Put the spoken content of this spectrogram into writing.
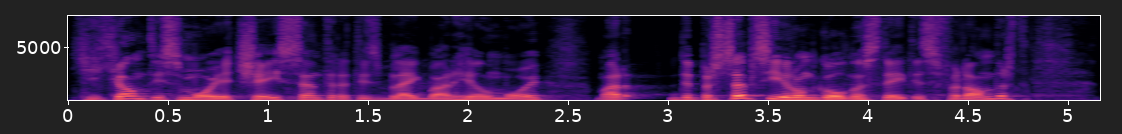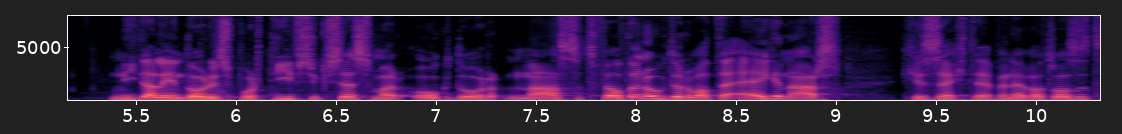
gigantisch mooie Chase Center. Het is blijkbaar heel mooi. Maar de perceptie rond Golden State is veranderd. Niet alleen door hun sportief succes, maar ook door naast het veld en ook door wat de eigenaars gezegd hebben. Hè. Wat was het?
